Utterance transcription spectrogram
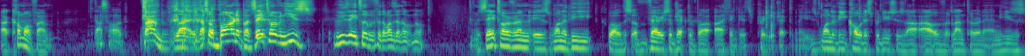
Like, come on, fam, That's hard. fam. like, that's what barring it. But Zaytoven, he's Who's Beethoven for the ones that don't know? Zaytoven is one of the well, this is a very subjective, but I think it's pretty objective. He's one of the coldest producers out, out of Atlanta, and and he's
